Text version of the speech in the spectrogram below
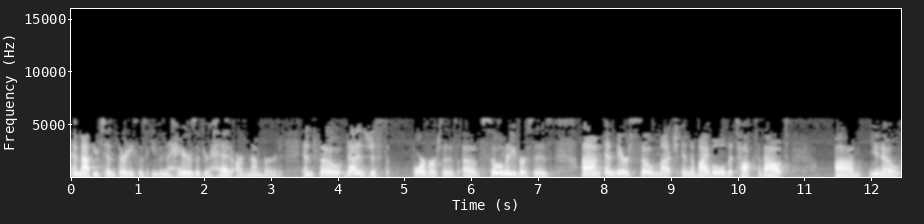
And Matthew 10:30 says, even the hairs of your head are numbered. And so that is just four verses of so many verses. Um, and there's so much in the Bible that talks about, um, you know,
